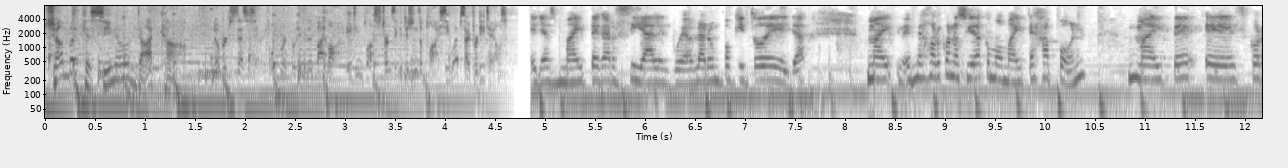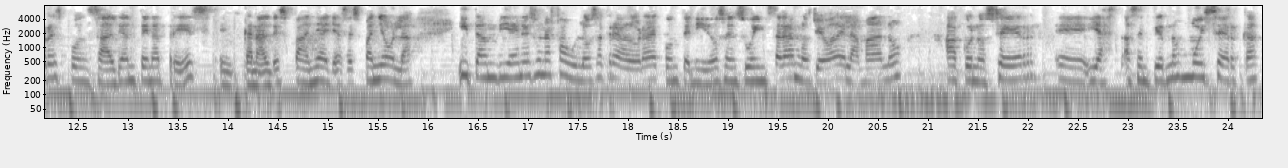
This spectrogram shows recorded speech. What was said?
ChumbaCasino.com. No purchase necessary. Full prohibited by law. 18 plus terms and conditions apply. See website for details. Ella es Maite García. Les voy a hablar un poquito de ella. Maite, es mejor conocida como Maite Japón. Maite es corresponsal de Antena 3, el canal de España, ella es española, y también es una fabulosa creadora de contenidos. En su Instagram nos lleva de la mano a conocer eh, y a, a sentirnos muy cerca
